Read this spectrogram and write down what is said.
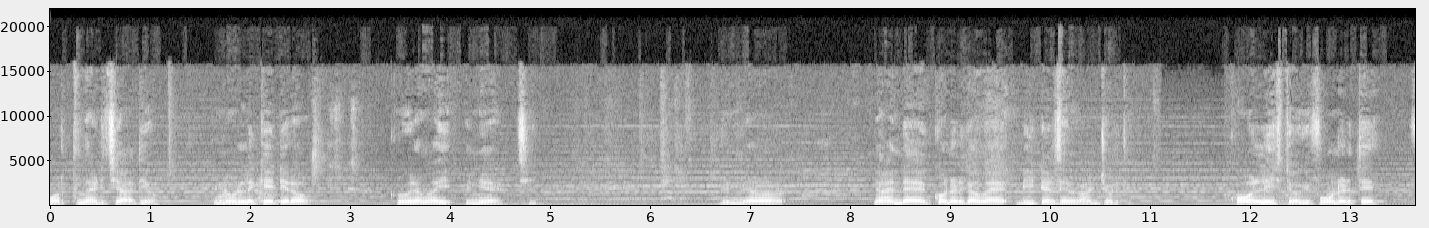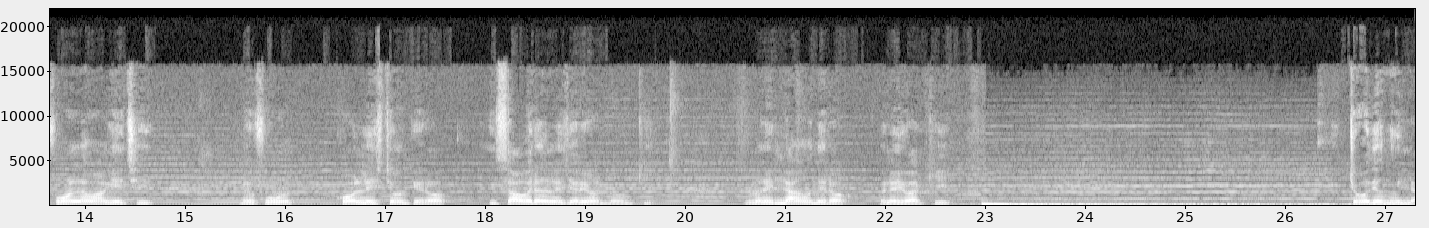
പുറത്തുനിന്ന് അടിച്ചു ആദ്യം? പിന്നെ ഉള്ളിൽ കയറ്റിയാലോ ക്രൂരമായി. പിന്നെ അടിച്ച് പിന്നെ ഞാൻ എന്റെ അക്കൗണ്ട് എടുക്കാൻ പോയ ഡീറ്റെയിൽസ് ഒക്കെ കാണിച്ചു കൊടുത്തു. കോൾ ലിസ്റ്റ് നോക്കി. ഫോൺ എടുത്ത് ഫോണിലെ വാങ്ങി വെച്ച്. ഫോൺ കോൾ ലിസ്റ്റ് നോക്കിയാലോ ഈ സൗരം നല്ല ചെറിയ നോക്കി. അങ്ങനെ എല്ലാം വന്നിരോ ഒഴിവാക്കി. ചോദ്യമൊന്നുമില്ല.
